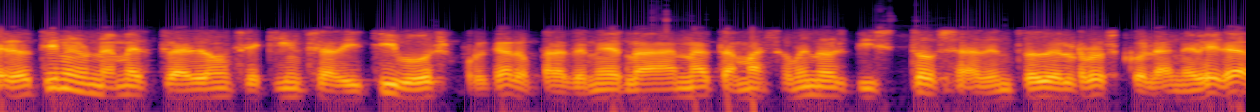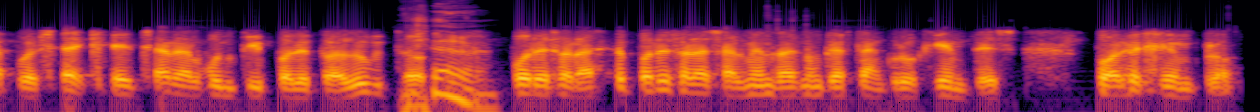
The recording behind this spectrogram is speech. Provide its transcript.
pero tienen una mezcla de 11, 15 aditivos, porque claro, para tener la nata más o menos vistosa dentro del rosco, la nevera, pues hay que echar algún tipo de producto. Por eso las, por eso las almendras nunca están crujientes, por ejemplo,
